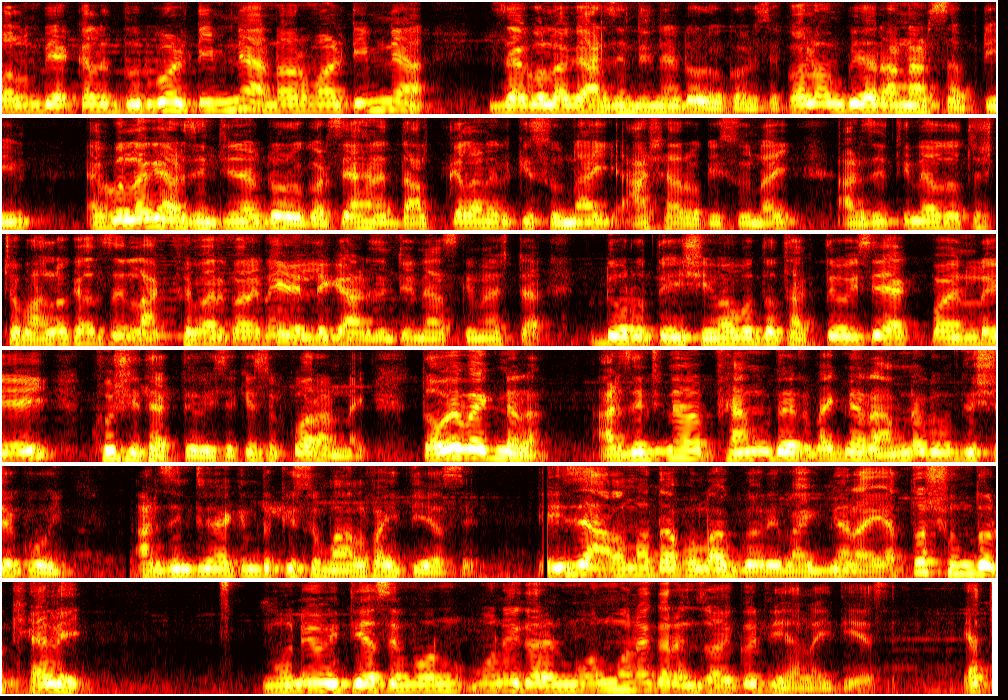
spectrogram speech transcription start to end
কলম্বিয়া কালে দুর্বল টিম না নর্মাল টিম না যেগুলোকে আর্জেন্টিনা ডোরো করছে। কলম্বিয়া রানার্স আপ টিম এগুলো লাগে আর্জেন্টিনা ডোরো করছে। এখানে দাঁত কালানের কিছু নাই আসারও কিছু নাই। আর্জেন্টিনাও যথেষ্ট ভালো খেলছে, লাখ ফেভার করে নাই। এর লিগে আর্জেন্টিনা আজকে ম্যাচটা ডোরোতেই সীমাবদ্ধ থাকতে হয়েছে এক পয়েন্ট লইয়েই খুশি থাকতে হয়েছে কিছু করার নাই। তবে বাইকনারা আর্জেন্টিনার ফ্যানদের বাইকনারা আপনাকে উদ্দেশ্যে কই? আর্জেন্টিনা কিন্তু কিছু মাল পাইতে আছে। এই যে আলমাদা ফলাপ করে বাইকনারা এত সুন্দর খেলে। মনে হইতে আছে, মন, মনে করেন, মন মনে করেন জয় করে হেলাইতে আছে। এত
